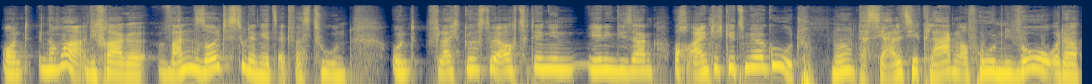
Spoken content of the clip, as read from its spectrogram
Und nochmal die Frage, wann solltest du denn jetzt etwas tun? Und vielleicht gehörst du ja auch zu denjenigen, die sagen, ach, eigentlich geht's mir ja gut. Ne? Das ist ja alles hier Klagen auf hohem Niveau oder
